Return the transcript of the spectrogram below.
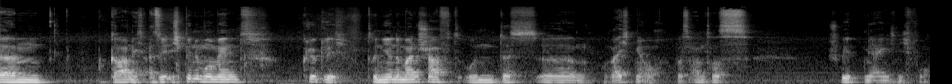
Ähm, gar nicht. Also ich bin im Moment glücklich. Trainierende Mannschaft und das ähm, reicht mir auch. Was anderes schwebt mir eigentlich nicht vor.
